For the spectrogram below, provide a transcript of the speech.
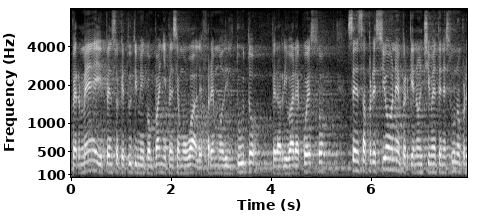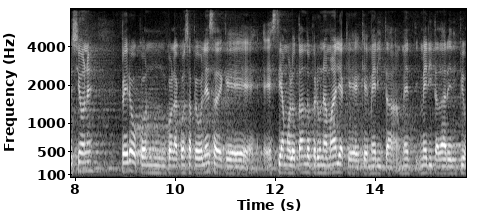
per me e penso che tutti i miei compagni pensiamo uguale, faremo del tutto per arrivare a questo, senza pressione perché non ci mette nessuno pressione pero con, con, la consapevolezza di che stiamo lottando per una maglia che, che merita, merita dare di più.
